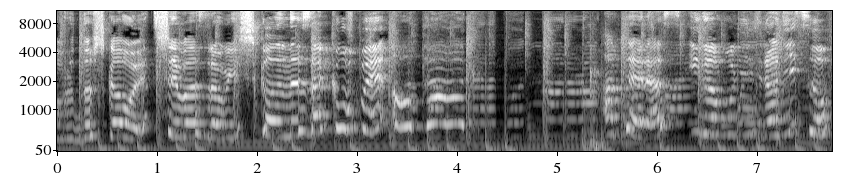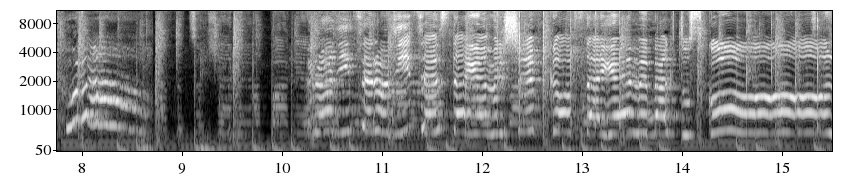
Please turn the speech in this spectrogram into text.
Powrót do szkoły. Trzeba zrobić szkolne zakupy. O tak! A teraz idę obudzić rodziców. Hurra! Rodzice, rodzice, wstajemy szybko, wstajemy, back to school!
